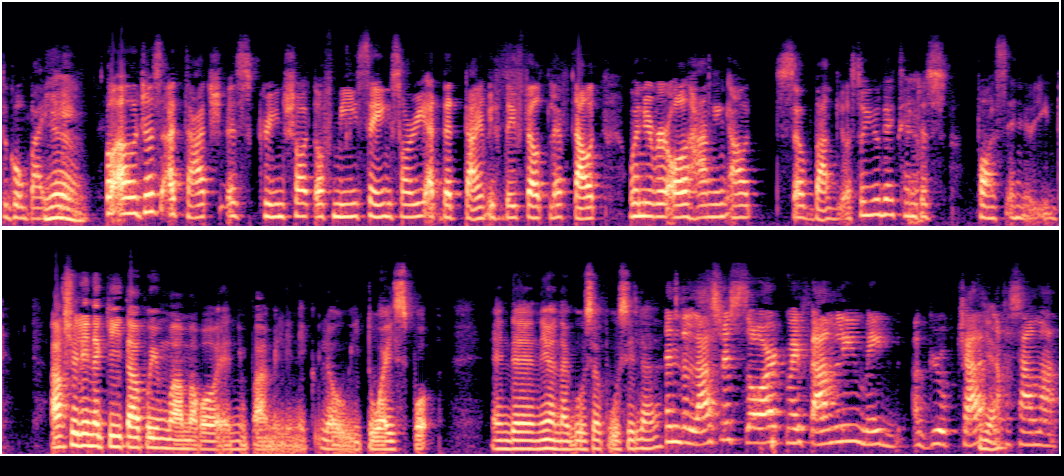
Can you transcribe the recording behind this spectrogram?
to go biking. Yeah. So I'll just attach a screenshot of me saying sorry at that time if they felt left out when we were all hanging out sa Baguio. So you guys can just pause and read. Actually, nagkita po yung mama ko and yung family ni Chloe twice po. And then, yun, nag-usap po sila. In the last resort, my family made a group chat Yeah. na kasama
